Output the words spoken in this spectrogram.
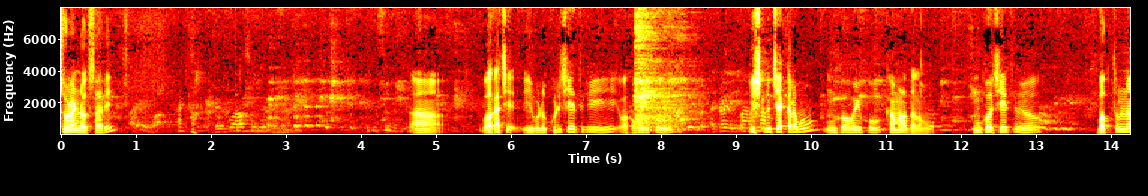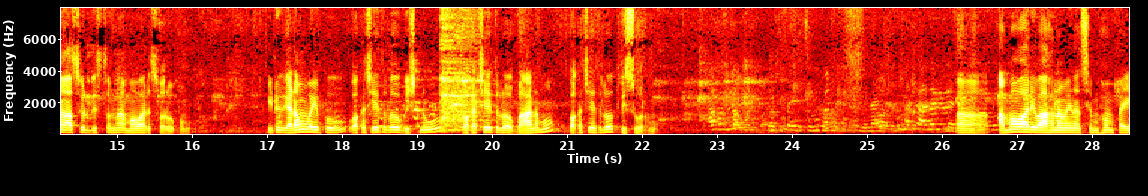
చూడండి ఒకసారి. ఒక చే ఇప్పుడు కుడి చేతికి ఒకవైపు విష్ణు చక్రము ఇంకోవైపు కమలదళము. ఇంకో చేతిలో భక్తులను ఆశీర్వదిస్తున్న అమ్మవారి స్వరూపము. ఇటు ఎడమవైపు ఒక చేతిలో విష్ణువు ఒక చేతిలో బాణము ఒక చేతిలో త్రిశూలము. అమ్మవారి వాహనమైన సింహంపై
